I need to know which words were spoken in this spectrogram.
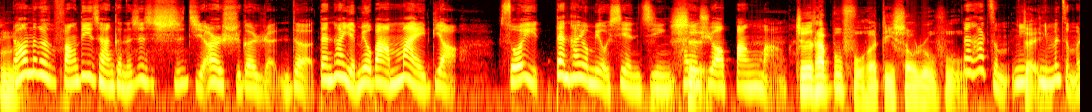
嗯、然后那个房地产可能是十几二十个人的，但他也没有办法卖掉，所以但他又没有现金，他又需要帮忙，就是他不符合低收入户。那他怎么你你们怎么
